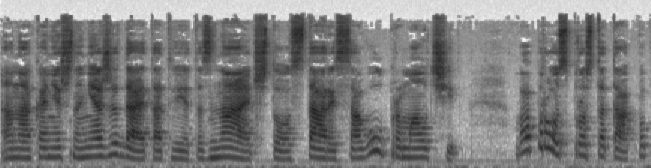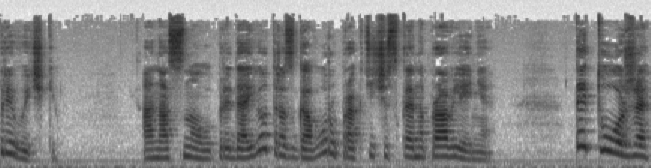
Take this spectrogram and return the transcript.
Она, конечно, не ожидает ответа, знает, что старый Савул промолчит. Вопрос просто так, по привычке. Она снова придает разговору практическое направление. «Ты тоже,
